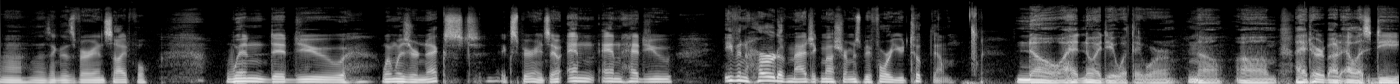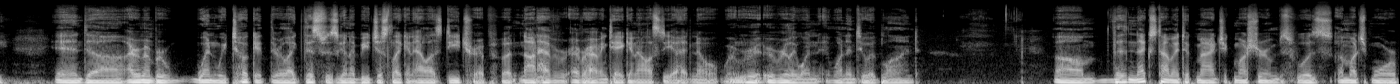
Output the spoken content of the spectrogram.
Uh, I think that's very insightful. When did you? When was your next experience? And and, and had you even heard of magic mushrooms before you took them? No, I had no idea what they were. No, um, I had heard about LSD, and uh, I remember when we took it, they're like, "This was going to be just like an LSD trip," but not ever ever having taken LSD, I had no. Re- really went went into it blind. Um, the next time I took magic mushrooms was a much more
